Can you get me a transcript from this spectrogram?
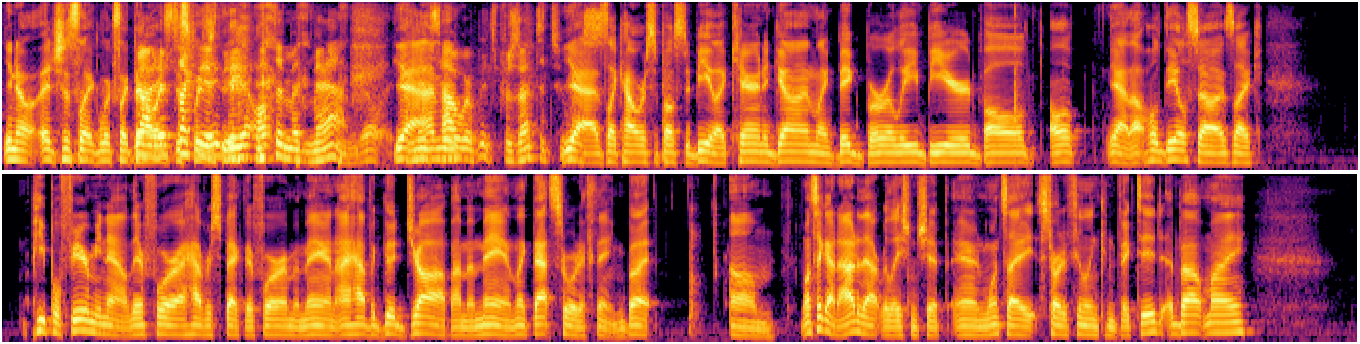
you know, it's just like looks like they're Right, always it's like the, displeased with you. the ultimate man, really. Yeah, I mean, I it's how we're, it's presented to Yeah, us. Yeah, it's like how we're supposed to be, like carrying a gun, like big burly, beard, bald, all yeah, that whole deal. So I was like, people fear me now, therefore I have respect, therefore I'm a man. I have a good job, I'm a man, like that sort of thing. But um, once I got out of that relationship and once I started feeling convicted about my,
